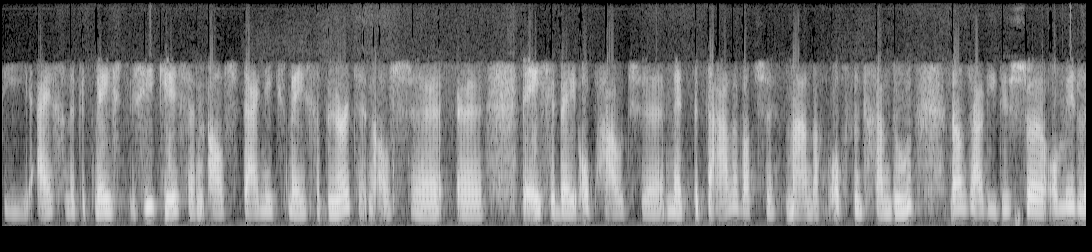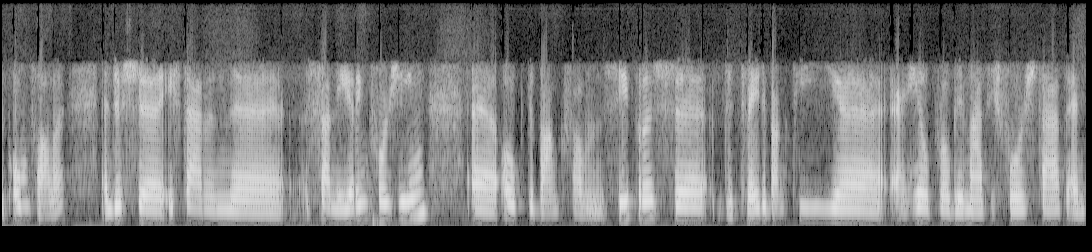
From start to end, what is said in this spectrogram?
die eigenlijk het meest ziek is. En als daar niks mee gebeurt en als de ECB ophoudt met betalen... wat ze maandagochtend gaan doen, dan zou die dus onmiddellijk omvallen. En dus is daar een sanering voorzien. Ook de bank van Cyprus, de tweede bank die er heel problematisch voor staat... En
